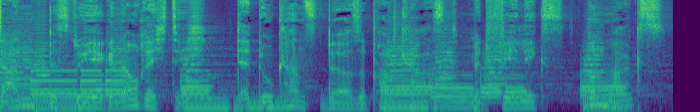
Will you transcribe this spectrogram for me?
Dann bist du hier genau richtig. Der Du kannst Börse Podcast mit Felix und Max.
